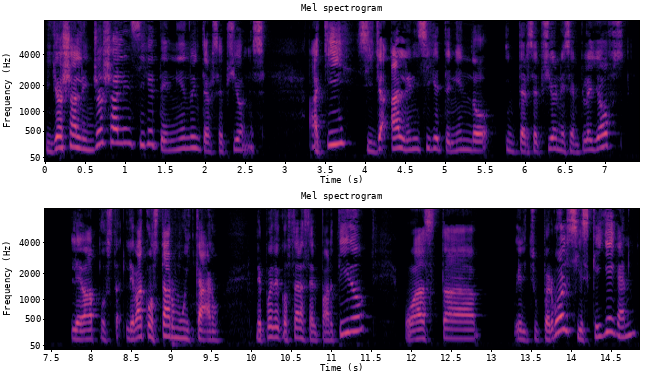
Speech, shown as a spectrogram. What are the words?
Y Josh Allen. Josh Allen sigue teniendo intercepciones. Aquí, si ya Allen sigue teniendo intercepciones en playoffs, le va, le va a costar muy caro. Le puede costar hasta el partido o hasta el Super Bowl si es que llegan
